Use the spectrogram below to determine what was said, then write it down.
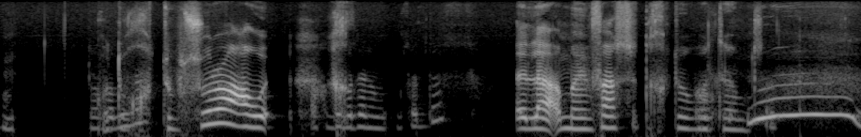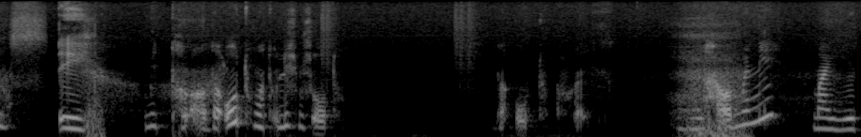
بينا. تخت بسرعة و... اخده بدل المسدس؟ لا ما ينفعش تاخده بطل إيه؟ 100 طلقه ده اوتو ما تقوليش مش اوتو ده اوتو كويس. حاول مني؟ ميت.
